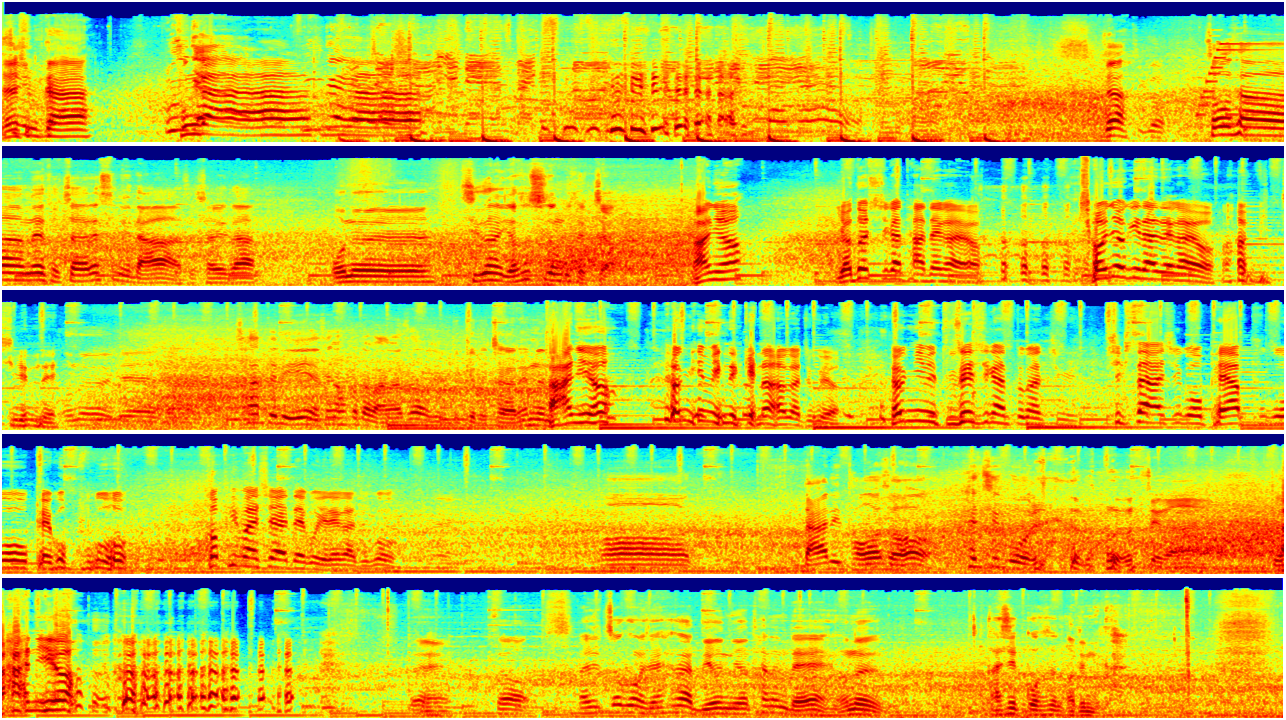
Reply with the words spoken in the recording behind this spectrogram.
안녕하십니까. 풍가. 풍가. 자, 서산에 도착을 했습니다. 그래서 저희가 오늘 지금 한 6시 정도 됐죠? 아니요. 8시가 다 돼가요. 저녁이 다 돼가요. 아, 미치겠네. 오늘 이제 차들이 생각보다 많아서 좀 늦게 도착을 했는데 아니요. 형님이 늦게 나와가지고요. 형님이 두세 시간 동안 지금 식사하시고 배 아프고 배고프고 커피 마셔야 되고 이래가지고 어, 날이 더워서 해치고 오려고 제가 아니요. 네. 그래서 사실 조금 이제 해가 니엇니엇 하는데 오늘 가실 곳은 어딥니까?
